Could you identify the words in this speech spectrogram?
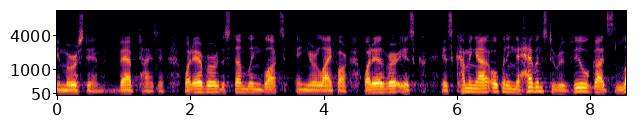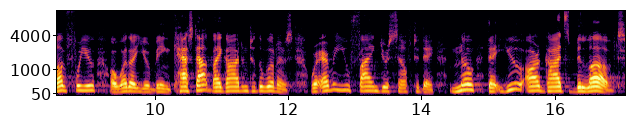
immersed in, baptized in, whatever the stumbling blocks in your life are, whatever is, is coming out, opening the heavens to reveal God's love for you, or whether you're being cast out by God into the wilderness, wherever you find yourself today, know that you are God's beloved.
